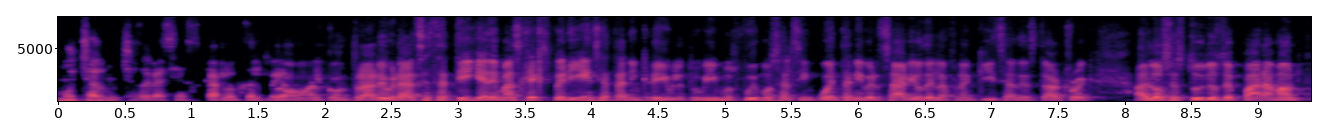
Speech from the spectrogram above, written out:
Muchas, muchas gracias, Carlos del Río. No, al contrario, gracias a ti y además qué experiencia tan increíble tuvimos. Fuimos al 50 aniversario de la franquicia de Star Trek, a los estudios de Paramount,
